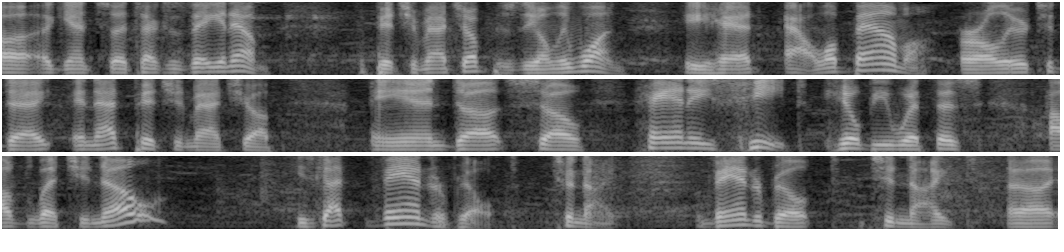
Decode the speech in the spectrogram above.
uh, against uh, Texas A&M. The pitching matchup is the only one. He had Alabama earlier today in that pitching matchup, and uh, so Hanny's Heat. He'll be with us. I'll let you know. He's got Vanderbilt tonight. Vanderbilt tonight uh,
